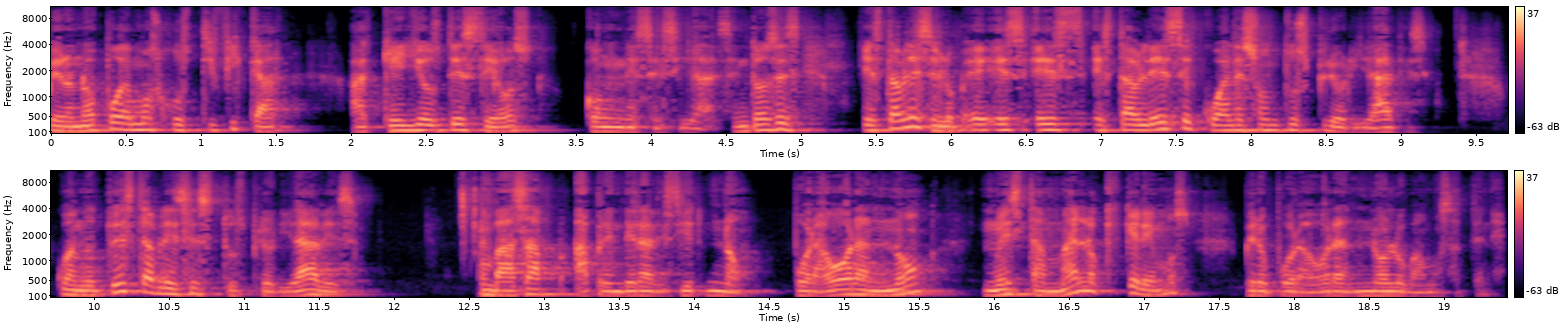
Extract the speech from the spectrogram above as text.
Pero no podemos justificar aquellos deseos con necesidades. Entonces, establece, es, es, establece cuáles son tus prioridades. Cuando tú estableces tus prioridades, vas a aprender a decir no. Por ahora no, no está mal lo que queremos, pero por ahora no lo vamos a tener.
